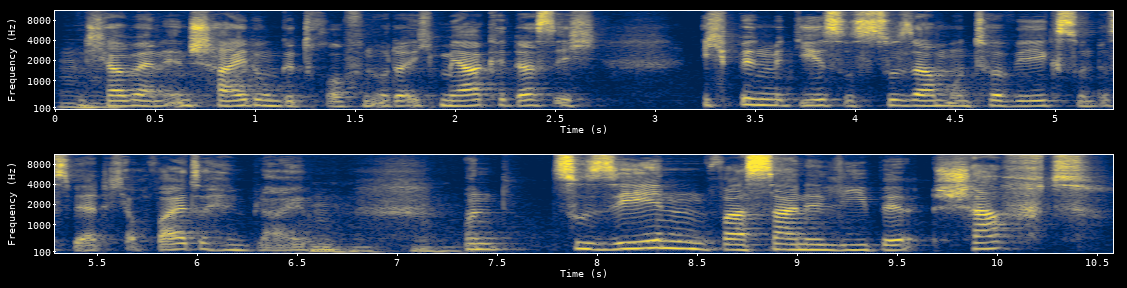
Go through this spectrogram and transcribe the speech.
Mhm. Ich habe eine Entscheidung getroffen oder ich merke, dass ich ich bin mit Jesus zusammen unterwegs und das werde ich auch weiterhin bleiben. Mhm, mhm, und zu sehen, was seine Liebe schafft,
